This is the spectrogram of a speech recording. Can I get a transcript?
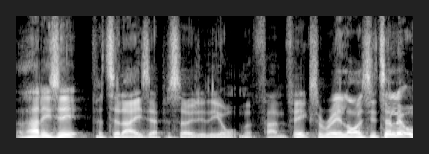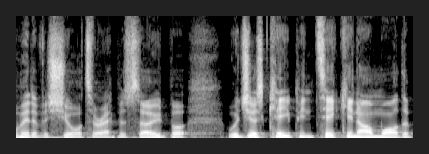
that is it for today's episode of the Ultimate Fan Fix. I realise it's a little bit of a shorter episode, but we're just keeping ticking on while the,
